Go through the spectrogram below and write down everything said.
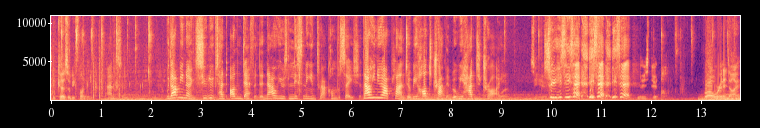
because it'll be funny. Answer. Without me knowing, Suit Loops had undeafened, and now he was listening into our conversation. Now he knew our plans, it would be hard to trap him, but we had to try. What? Is he here? So he's, he's here! He's here! He's here! Yeah, he's here. Bro, we're gonna die.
